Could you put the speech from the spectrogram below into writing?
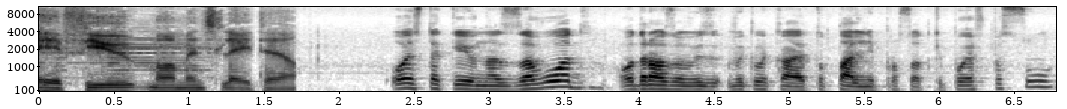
A few moments later. Ось такий у нас завод. Одразу викликає тотальні просадки по ФПСу.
